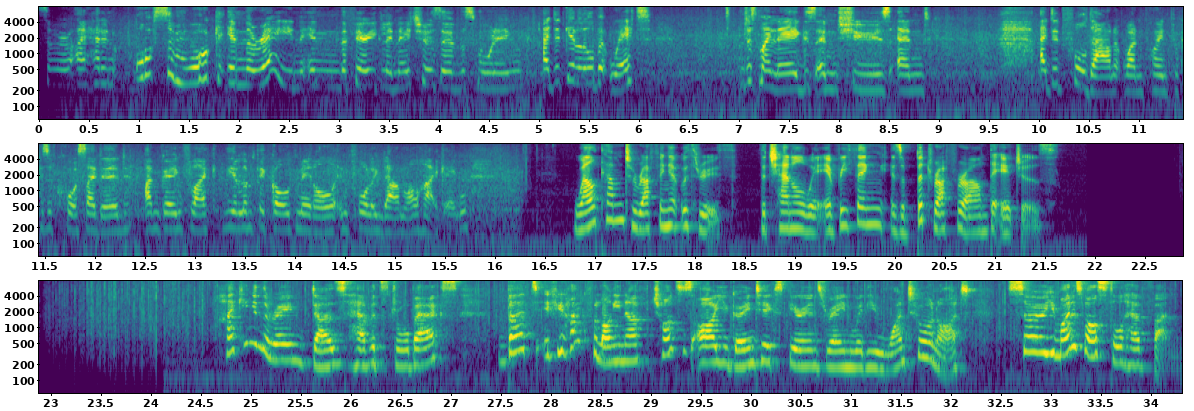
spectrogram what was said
So I had an awesome walk in the rain in the Fairy Glen Nature Reserve this morning. I did get a little bit wet, just my legs and shoes, and I did fall down at one point because, of course, I did. I'm going for like the Olympic gold medal in falling down while hiking. Welcome to Roughing It with Ruth, the channel where everything is a bit rough around the edges. Hiking in the rain does have its drawbacks, but if you hike for long enough, chances are you're going to experience rain whether you want to or not, so you might as well still have fun.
